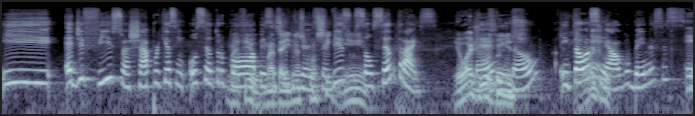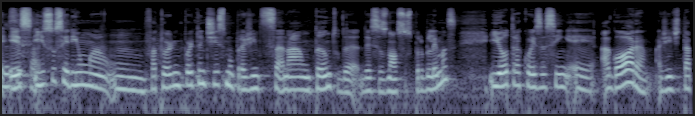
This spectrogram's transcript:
E é difícil achar, porque assim, o centro Mas, pop, mas tipos nós de serviços conseguimos. são centrais. Eu né? ajudo nisso. Então, então assim, é algo bem necess É, esse- necessário. isso seria uma- um fator importantíssimo para a gente sanar um tanto da- desses nossos problemas. E outra coisa, assim, é agora a gente está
